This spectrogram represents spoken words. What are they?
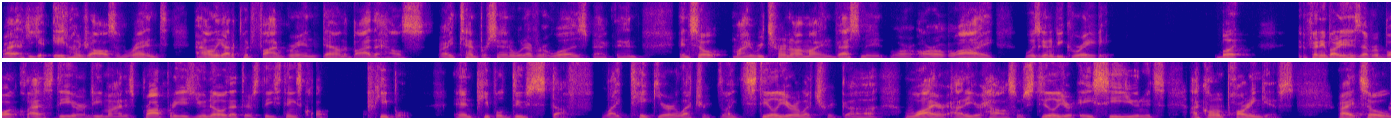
right? I could get $800 in rent. I only got to put five grand down to buy the house, right? 10% or whatever it was back then. And so my return on my investment or ROI was going to be great. But if anybody has ever bought class D or D minus properties, you know that there's these things called people. And people do stuff like take your electric like steal your electric uh, wire out of your house or steal your ac units. I call them parting gifts right? So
